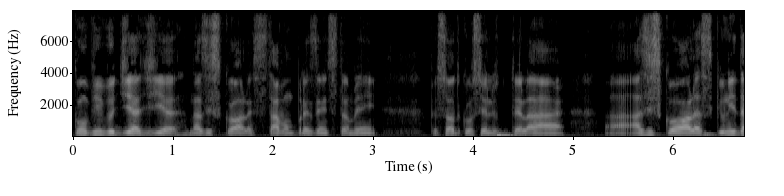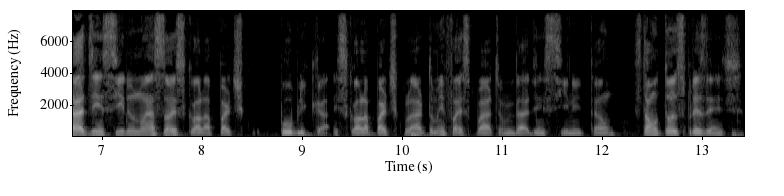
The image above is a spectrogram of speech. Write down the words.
convivem o dia a dia nas escolas. Estavam presentes também o pessoal do Conselho Tutelar, as escolas, que unidade de ensino não é só escola pública, escola particular também faz parte da unidade de ensino, então estavam todos presentes.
